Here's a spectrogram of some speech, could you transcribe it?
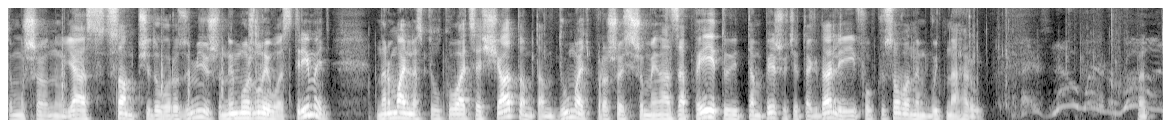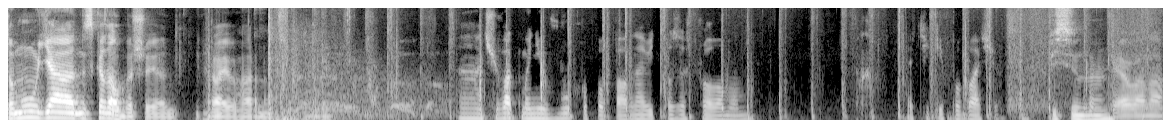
Тому що ну, я сам чудово розумію, що неможливо стрімить, нормально спілкуватися з чатом, там, думати про щось, що мене запитують, там пишуть і так далі, і фокусованим будь на гру. Е, Тому я не сказав би, що я граю гарно. А, чувак мені в вухо попав, навіть по зашовому. Я тільки побачив. Пісюна. Таке вона.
